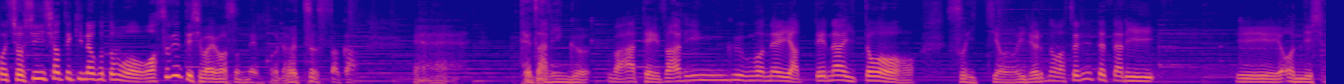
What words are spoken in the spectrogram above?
これ初心者的なことも忘れてしまいますね。Bluetooth とか、えー、テザリング。まあ、テザリングもね、やってないと、スイッチを入れるの忘れてたり、えー、オンにし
